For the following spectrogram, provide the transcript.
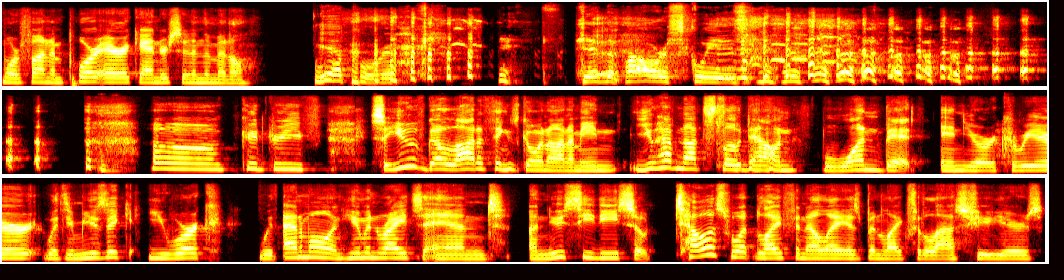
more fun. And poor Eric Andersen in the middle. Yeah, poor Rick. Get the power squeeze. Oh, good grief. So you have got a lot of things going on. I mean, you have not slowed down one bit in your career with your music. You work with animal and human rights and a new CD. So tell us what life in LA has been like for the last few years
